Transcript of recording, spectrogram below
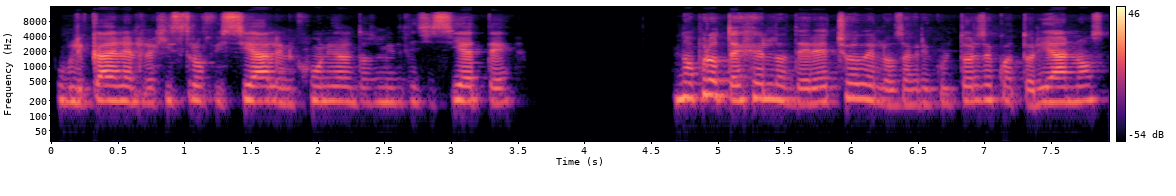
publicada en el Registro Oficial en junio del 2017, no protege los derechos de los agricultores ecuatorianos,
